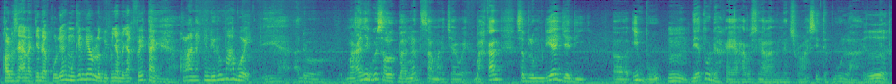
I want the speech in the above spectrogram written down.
kalau misalnya anaknya udah kuliah mungkin dia lebih punya banyak free time. Iya. kalau anaknya di rumah boy. Iya aduh. Makanya gue salut banget sama cewek. Bahkan sebelum dia jadi eh, ibu hmm. dia tuh udah kayak harus ngalamin menstruasi tiap bulan Ugh, gitu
